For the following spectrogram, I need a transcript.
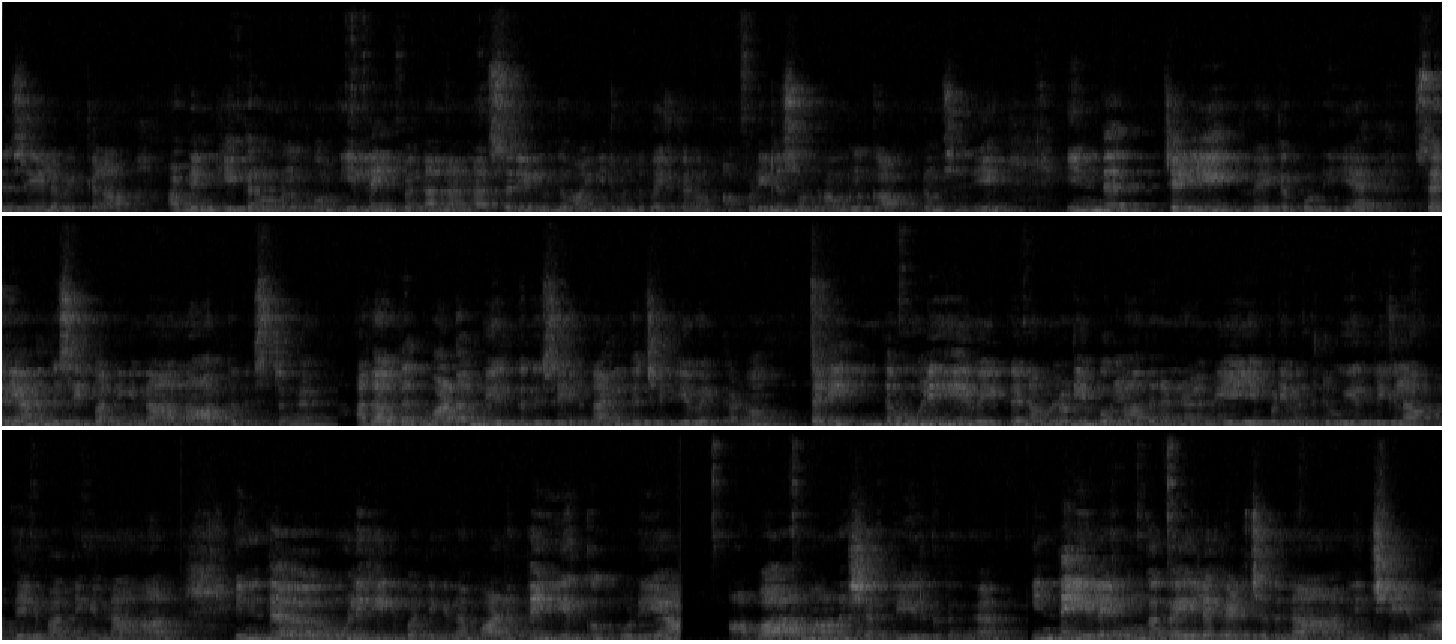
திசையில் வைக்கலாம் அப்படின்னு கேட்குறவங்களுக்கும் இல்லை இப்போ தான் நான் நர்சரியிலேருந்து வாங்கிட்டு வந்து வைக்கணும் அப்படின்னு சொல்கிறவங்களுக்காகட்டும் சரி இந்த செடியை வைக்கக்கூடிய சரியான திசை பார்த்தீங்கன்னா நார்த் வெஸ்ட்டுங்க அதாவது வட மேற்கு திசையில் தான் இந்த செடியை வைக்கணும். சரி இந்த மூலிகையை வைத்து நம்மளுடைய பொருளாதார நிலைமையை எப்படி வந்துட்டு உயர்த்திக்கலாம் அப்படின்னு பார்த்தீங்கன்னா இந்த மூலிகைக்கு பார்த்தீங்கன்னா பணத்தை ஈர்க்கக்கூடிய அபாரமான சக்தி இருக்குதுங்க. இந்த கையில் கிடைச்சதுன்னா நிச்சயமா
